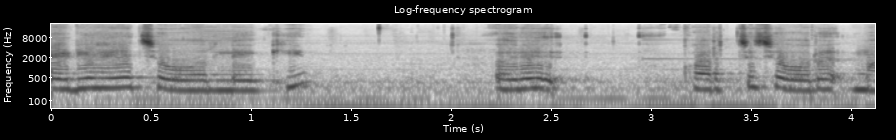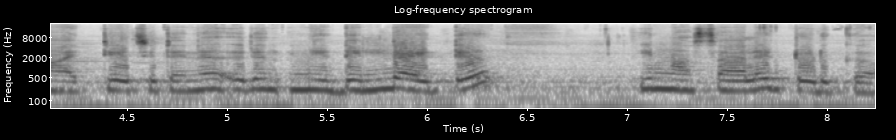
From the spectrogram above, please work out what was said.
റെഡിയായ ചോറിലേക്ക് ഒരു കുറച്ച് ചോറ് മാറ്റി വെച്ചിട്ട് തന്നെ ഒരു മിഡിലായിട്ട് ഈ മസാല ഇട്ട് കൊടുക്കുക.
